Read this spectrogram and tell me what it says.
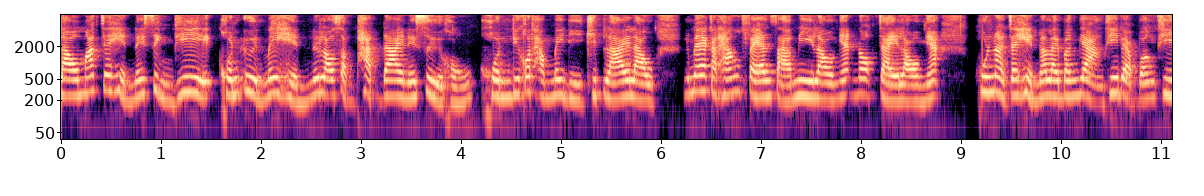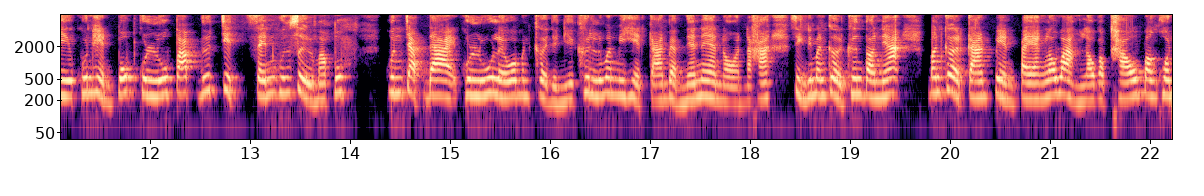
เรามักจะเห็นในสิ่งที่คนอื่นไม่เห็นหรือเราสัมผัสได้ในสื่อของคนที่เขาทาไม่ดีคิดร้ายเรา หรือแม้กระทั่งแฟนสามีเราเนี้ยนอกใจเราเนี้ยคุณอาจจะเห็นอะไรบางอย่างที่แบบบางที คุณเห็นปุ๊บคุณรู้ปั๊บหรือจิตเซนส์คุณสื่อมาปุ๊บ คุณจับได้คุณรู้เลยว่ามันเกิดอย่างนี้ขึ้น หรือมันมีเหตุการณ์แบบนี้แน่นอนนะคะ สิ่งที่มันเกิดขึ้นตอนนี้มันเกิดการเปลี่ยนแปลงระหว่างเรากับเขาบางคน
